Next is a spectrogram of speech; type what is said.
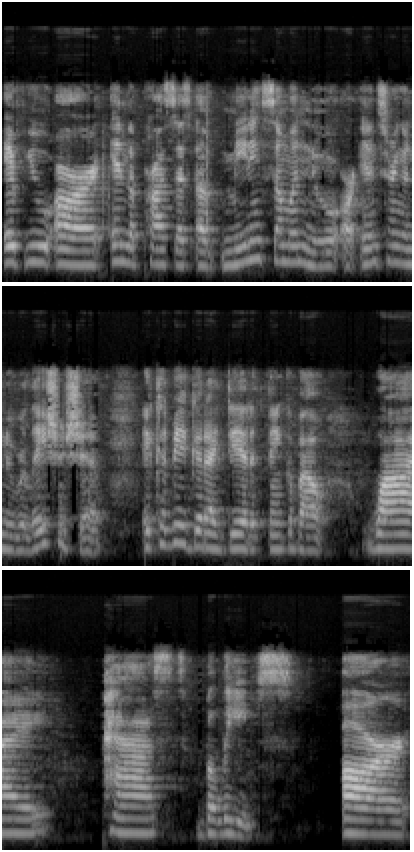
if you are in the process of meeting someone new or entering a new relationship, it could be a good idea to think about why past beliefs are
